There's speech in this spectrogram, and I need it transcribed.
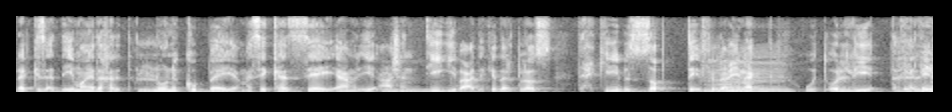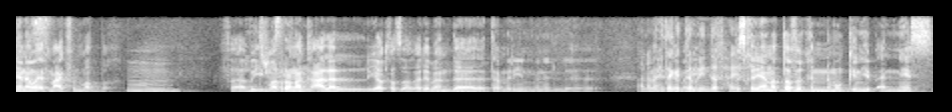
ركز قد إيه مية دخلت لون الكوباية ماسكها إزاي اعمل إيه؟ عشان مم. تيجي بعد كده الكلاس تحكي لي بالظبط تقفل عينك وتقول لي تخليني. أنا واقف معاك في المطبخ. امم فبيمرنك. على اليقظة. غالبا ده تمرين من ال أنا محتاج التمارين. التمرين ده في بس حياتي خلينا نتفق إن ممكن يبقى الناس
